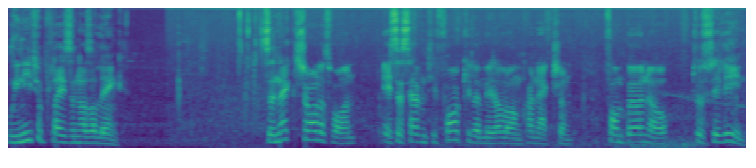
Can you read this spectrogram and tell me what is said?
we need to place another link. The next shortest one is a 74 kilometer long connection from Brno to Zlín.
